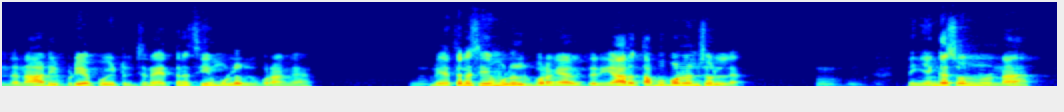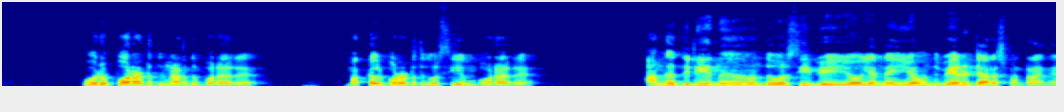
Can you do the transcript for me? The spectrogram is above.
இந்த நாடு இப்படியே போயிட்டு இருந்துச்சுன்னா எத்தனை சிஎம் உள்ள இருக்க போறாங்க? எத்தனை சிஎம் உள்ள இருக்க போறாங்க யாருக்கு தெரியும்? யாரும் தப்பு பண்ணலன்னு சொல்லல. நீங்க எங்க சொல்லணும்னா ஒரு போராட்டத்துக்கு நடந்து போறாரு. மக்கள் போராட்டத்துக்கு ஒரு சிஎம் போறாரு. அங்க திடீர்னு வந்து ஒரு சிபிஐயோ என்ஐயோ வந்து வேணுட்டு அரெஸ்ட் பண்றாங்க.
